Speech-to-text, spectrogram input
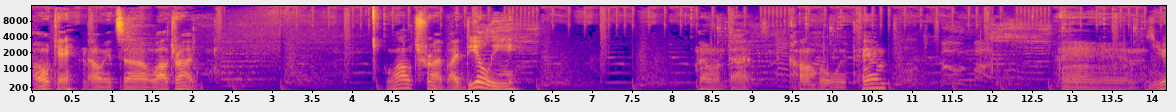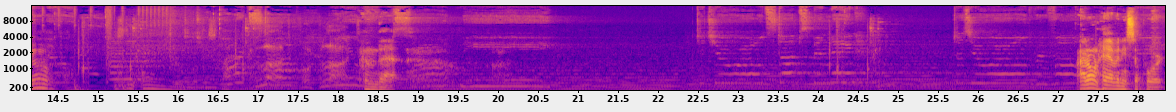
Okay, now it's uh, Wild Tribe. Wild Tribe. Ideally, I want that combo with him. And you. And that. I don't have any support.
